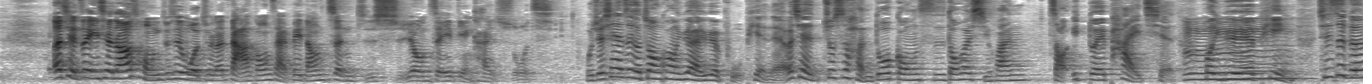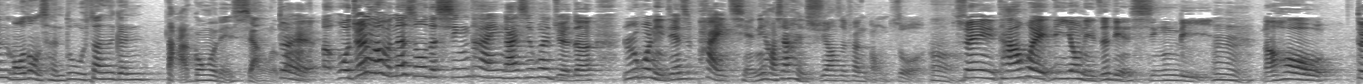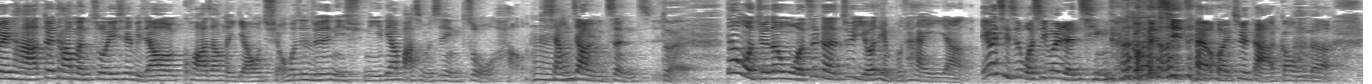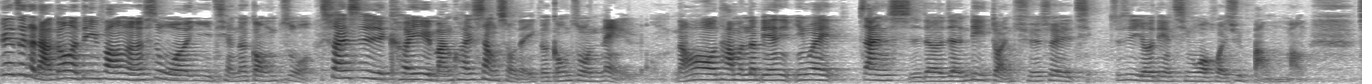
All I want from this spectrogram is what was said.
而且这一切都要从就是我觉得打工仔被当正职使用这一点开始说起。我觉得现在这个状况越来越普遍呢，而且就是很多公司都会喜欢找一堆派遣或约聘，嗯、其实这跟某种程度算是跟打工有点像了吧？对，呃，我觉得他们那时候的心态应该是会觉得，如果你今天是派遣，你好像很需要这份工作，嗯，所以他会利用你这点心理，嗯，然后。对他对他们做一些比较夸张的要求，或者就是你、嗯、你一定要把什么事情做好，嗯、相较于正职。对，但我觉得我这个就有点不太一样，因为其实我是因为人情的关系才回去打工的。因为这个打工的地方呢，是我以前的工作，算是可以蛮快上手的一个工作内容。然后他们那边因为暂时的人力短缺，所以请就是有点请我回去帮忙。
